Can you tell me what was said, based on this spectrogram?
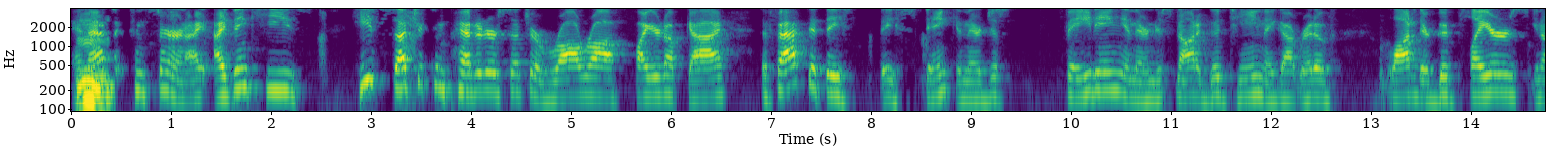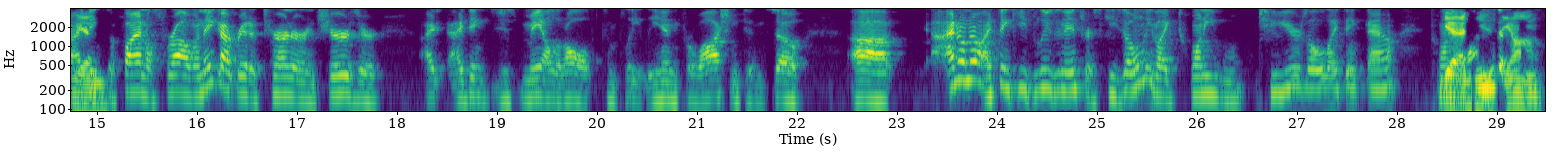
and Hmm. that's a concern. I I think he's he's such a competitor, such a raw, raw, fired up guy. The fact that they they stink and they're just fading and they're just not a good team. They got rid of a lot of their good players. You know, I think the finals for all when they got rid of Turner and Scherzer, I, I think just mail it all completely in for Washington. So uh, I don't know. I think he's losing interest. He's only like 22 years old, I think now. yeah, he's young.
